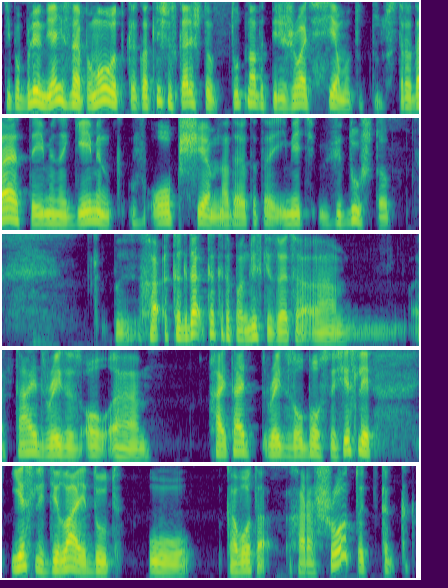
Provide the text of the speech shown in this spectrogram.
Типа, блин, я не знаю, по-моему, вот как отлично сказали, что тут надо переживать всем. Вот тут, тут страдает именно гейминг в общем. Надо вот это иметь в виду, что как бы, когда, как это по-английски называется? Uh, tide raises all... Uh, high tide raises all boats. То есть если, если дела идут у кого-то хорошо, то как, как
